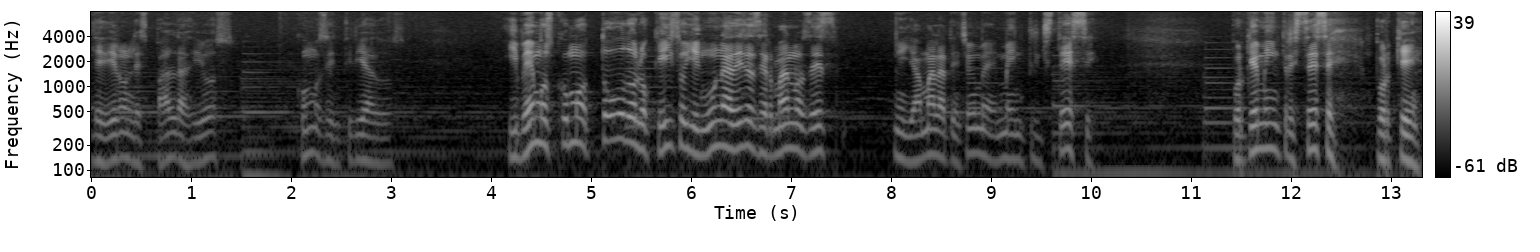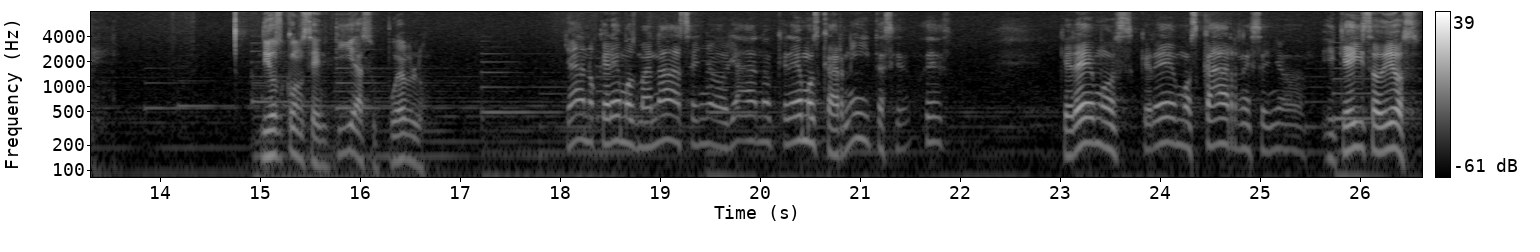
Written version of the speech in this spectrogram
le dieron la espalda a Dios. ¿Cómo sentiría Dios? Y vemos cómo todo lo que hizo y en una de esas hermanos es, me llama la atención, me, me entristece. ¿Por qué me entristece? Porque Dios consentía a su pueblo. Ya no queremos maná, Señor, ya no queremos carnitas. Queremos, queremos carne, Señor. ¿Y qué hizo Dios?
